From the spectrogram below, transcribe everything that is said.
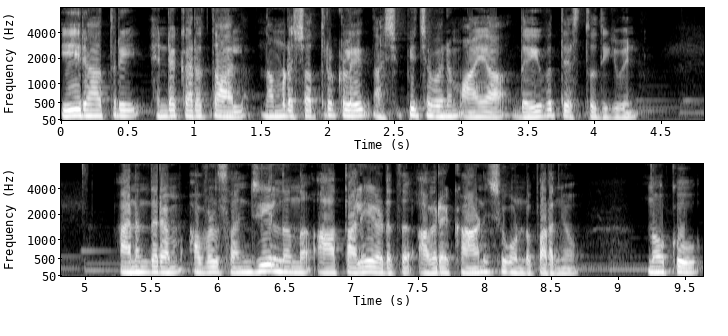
ഈ രാത്രി എന്റെ കരത്താൽ നമ്മുടെ ശത്രുക്കളെ നശിപ്പിച്ചവനും ആയ ദൈവത്തെ സ്തുതിക്കുവിൻ. അനന്തരം അവൾ സഞ്ചിയിൽ നിന്ന് ആ തലയെടുത്ത് അവരെ കാണിച്ചുകൊണ്ട് പറഞ്ഞു നോക്കൂ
